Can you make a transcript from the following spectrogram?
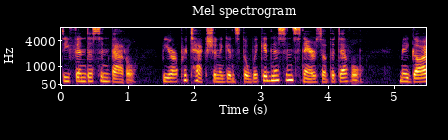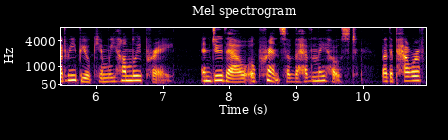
defend us in battle, be our protection against the wickedness and snares of the devil. May God rebuke him, we humbly pray. And do thou, O Prince of the heavenly host, by the power of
